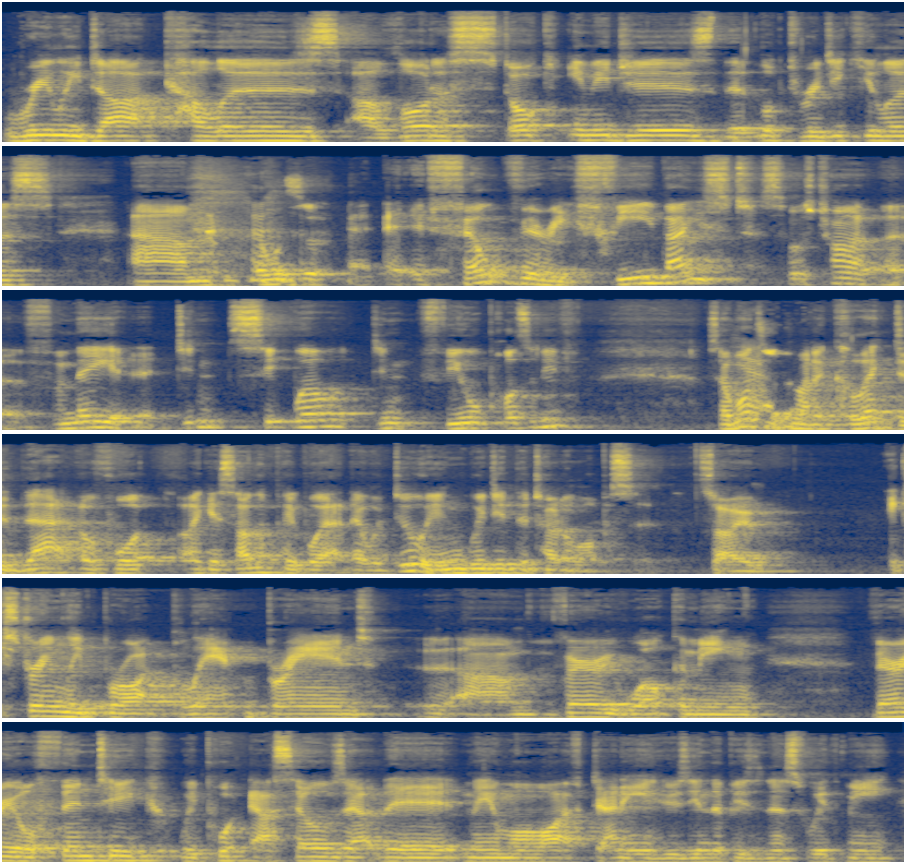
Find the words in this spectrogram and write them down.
really dark colors, a lot of stock images that looked ridiculous. Um, it was a, it felt very fear based. So I was trying to, uh, for me, it didn't sit well, it didn't feel positive. So once yeah. I kind of collected that of what I guess other people out there were doing, we did the total opposite. So extremely bright brand, um, very welcoming, very authentic. We put ourselves out there. Me and my wife Danny, who's in the business with me,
